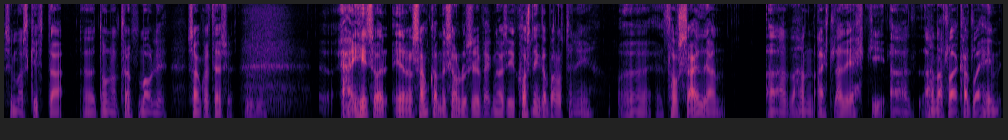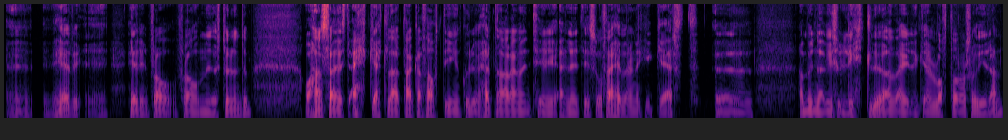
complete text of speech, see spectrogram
sem að skipta uh, Donald Trump máli samkvæmt þessu mm -hmm. Hins vegar er hann samkvæmt með sjálfur sér vegna því kostningabaróttinni uh, þá sagði hann að hann ætlaði ekki að hann ætlaði að kalla heim uh, her, herinn frá, frá miðustunundum og hann sagðist ekki ætlaði að taka þátt í einhverju hernaðaræfintýri ellendis og það hefur hann ekki gert uh, að munna að vísu litlu að það er að gera loftar ás á Íran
